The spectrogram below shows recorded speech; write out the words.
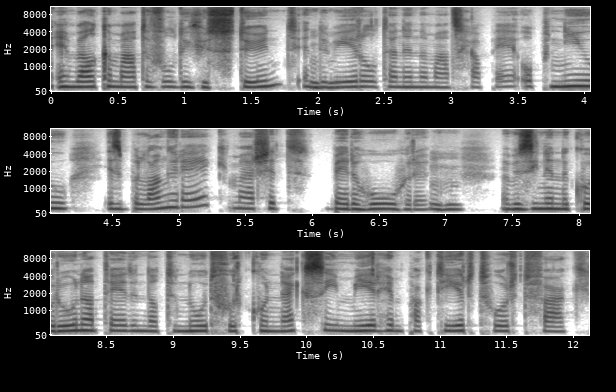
In welke mate voel je gesteund in de Mhm. wereld en in de maatschappij? Opnieuw is belangrijk, maar zit bij de hogere. Mhm. En we zien in de coronatijden dat de nood voor connectie meer geïmpacteerd wordt vaak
